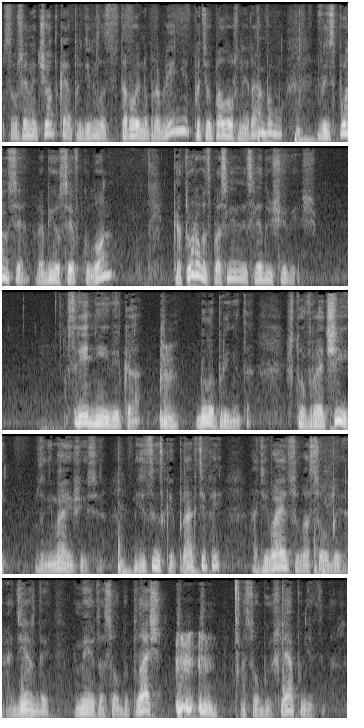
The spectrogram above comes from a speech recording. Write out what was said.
совершенно четко определилось второе направление, противоположное Рамбаму, в респонсе Раби Йосеф Кулон которого спросили следующую вещь. В средние века было принято, что врачи, занимающиеся медицинской практикой, одеваются в особые одежды, имеют особый плащ, особую шляпу, некоторые даже.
